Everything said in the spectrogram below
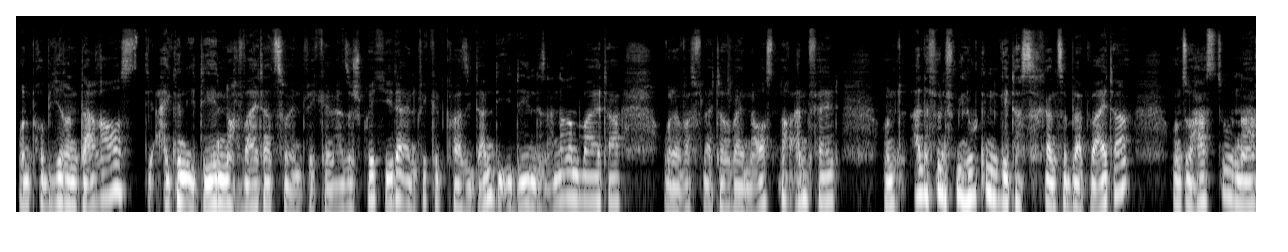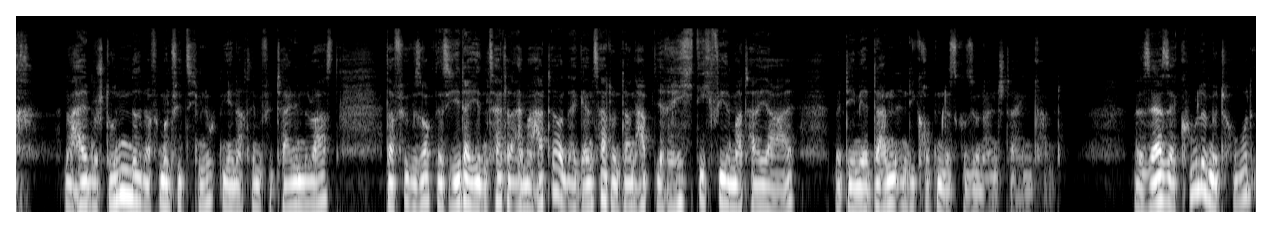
und probieren daraus die eigenen Ideen noch weiter zu entwickeln. Also sprich, jeder entwickelt quasi dann die Ideen des anderen weiter oder was vielleicht darüber hinaus noch anfällt. Und alle fünf Minuten geht das ganze Blatt weiter. Und so hast du nach einer halben Stunde oder 45 Minuten, je nachdem wie viele Teilnehmer du hast, dafür gesorgt, dass jeder jeden Zettel einmal hatte und ergänzt hat und dann habt ihr richtig viel Material, mit dem ihr dann in die Gruppendiskussion einsteigen könnt. Eine sehr, sehr coole Methode.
